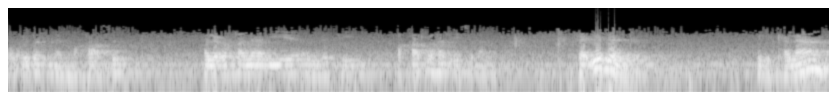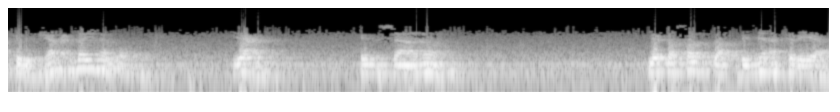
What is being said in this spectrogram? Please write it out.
وأيضا من المقاصد العقلائية التي أقرها الإسلام. فإذا الكلام في الجمع بين الأمور يعني إنسان يتصدق بمئة ريال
